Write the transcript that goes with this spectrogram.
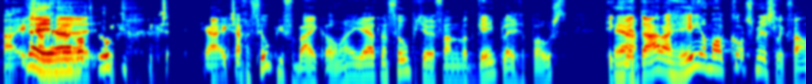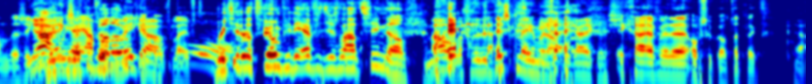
Ah, ik Nee, zag, eh, eh, wat ook- ik- ja, ik zag een filmpje voorbij komen. Jij had een filmpje van wat gameplay gepost. Ik Ja. werd daar al helemaal kotsmisselijk van. Dus ik Ja, weet niet jij afgelopen week ja. hebt overleefd. Moet je dat filmpje niet eventjes laten zien dan? Nou, even de disclaimer dan voor de kijkers. Ik ga even eh, opzoeken of dat lukt. Ja,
